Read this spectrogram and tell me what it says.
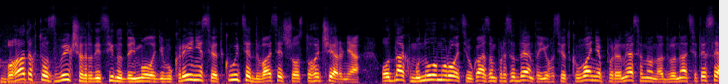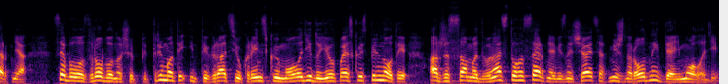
Багато хто звик, що традиційно День молоді в Україні святкується 26 червня. Однак в минулому році указом президента його святкування перенесено на 12 серпня. Це було зроблено, щоб підтримати інтеграцію української молоді до європейської спільноти, адже саме 12 серпня відзначається Міжнародний день молоді.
